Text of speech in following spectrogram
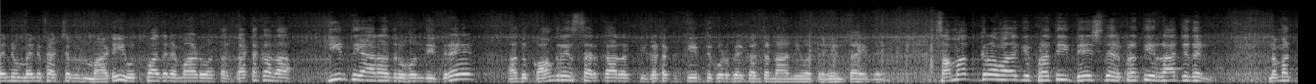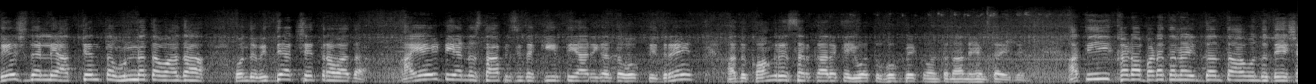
ಮೆನು ಮ್ಯಾನುಫ್ಯಾಕ್ಚರ್ ಮಾಡಿ ಉತ್ಪಾದನೆ ಮಾಡುವಂಥ ಘಟಕದ ಕೀರ್ತಿ ಯಾರಾದರೂ ಹೊಂದಿದ್ರೆ ಅದು ಕಾಂಗ್ರೆಸ್ ಸರ್ಕಾರಕ್ಕೆ ಘಟಕ ಕೀರ್ತಿ ಕೊಡಬೇಕಂತ ನಾನು ಇವತ್ತು ಹೇಳ್ತಾ ಇದ್ದೇನೆ. ಸಮಗ್ರವಾಗಿ ಪ್ರತಿ ದೇಶದಲ್ಲಿ, ಪ್ರತಿ ರಾಜ್ಯದಲ್ಲಿ, ನಮ್ಮ ದೇಶದಲ್ಲಿ ಅತ್ಯಂತ ಉನ್ನತವಾದ ಒಂದು ವಿದ್ಯಾಕ್ಷೇತ್ರವಾದ ಐ ಐ ಟಿಯನ್ನು ಸ್ಥಾಪಿಸಿದ ಕೀರ್ತಿ ಯಾರಿಗಂತ ಹೋಗ್ತಿದ್ರೆ, ಅದು ಕಾಂಗ್ರೆಸ್ ಸರ್ಕಾರಕ್ಕೆ ಇವತ್ತು ಹೋಗಬೇಕು ಅಂತ ನಾನು ಹೇಳ್ತಾ ಇದ್ದೇನೆ. ಅತೀ ಕಡ ಬಡತನ ಇದ್ದಂತಹ ಒಂದು ದೇಶ,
